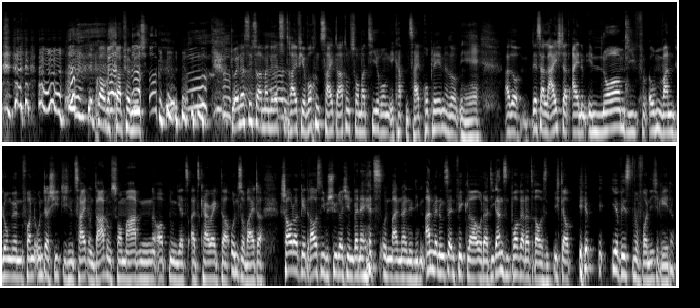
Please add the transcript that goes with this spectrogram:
Den brauche ich gerade für mich. du erinnerst dich so an meine letzten drei, vier Wochen Zeit, Datumsformatierung. Ich habe ein Zeitproblem. Also, äh. also, das erleichtert einem enorm die Umwandlungen von unterschiedlichen Zeit- und Datumsformaten, ob nun jetzt als Charakter und so weiter. Shoutout geht raus, liebe Schülerchen, wenn er jetzt und meine lieben Anwendungsentwickler oder die ganzen Blogger da draußen. Ich glaube, ihr, ihr wisst, wovon ich rede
